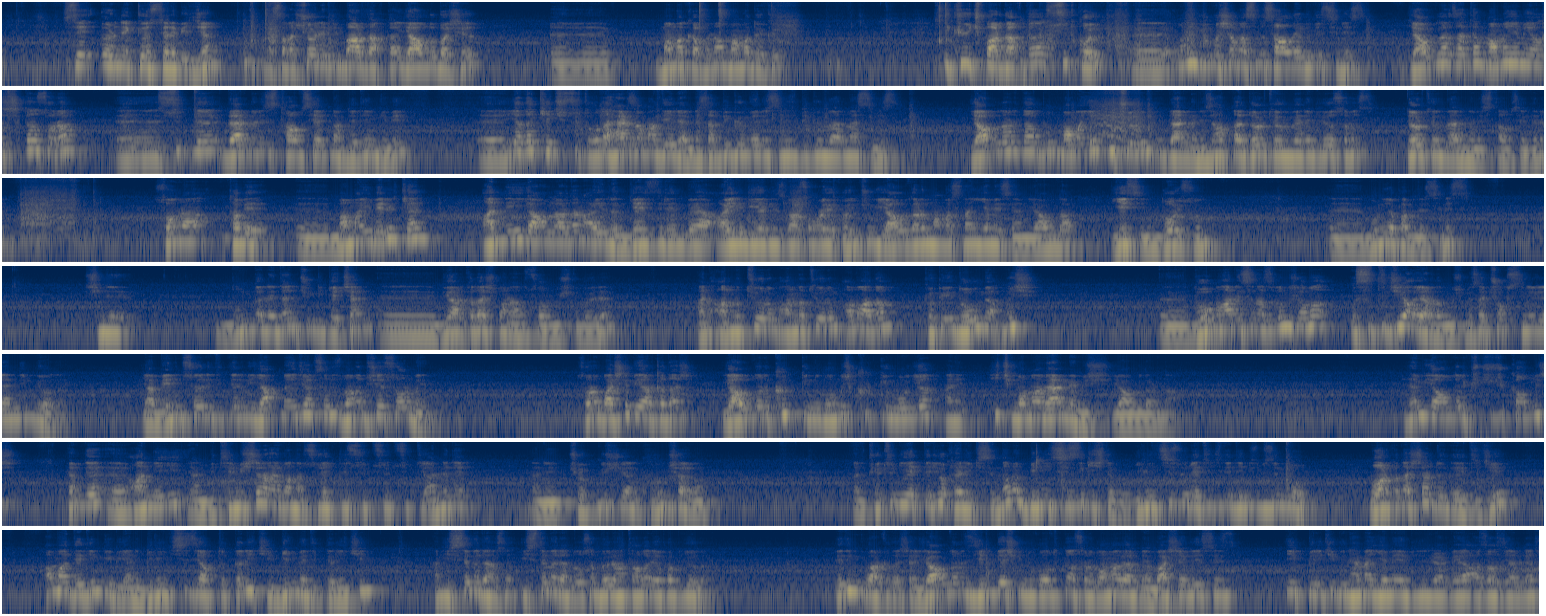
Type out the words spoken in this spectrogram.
Size örnek gösterebileceğim. Mesela şöyle bir bardakta yavru başı e, mama kabına mama döküp 2-3 bardakta süt koyup e, onun yumuşamasını sağlayabilirsiniz. Yavrular zaten mama yemeye alıştıktan sonra e, sütle vermenizi tavsiye etmem dediğim gibi. E, ya da keçi sütü o da her zaman değil yani. Mesela bir gün verirsiniz bir gün vermezsiniz. Yavruları da bu mamayı 3 öğün vermenizi hatta 4 öğün verebiliyorsanız 4 öğün vermenizi tavsiye ederim. Sonra tabi mamayı verirken anneyi yavrulardan ayırın, gezdirin veya ayrı bir yeriniz varsa oraya koyun. Çünkü yavruların mamasından yemesin yani yavrular yesin, doysun. E, bunu yapabilirsiniz. Şimdi bunu da neden? Çünkü geçen e, bir arkadaş bana sormuştu böyle. Hani anlatıyorum, anlatıyorum ama adam köpeği doğum yapmış. E, doğum hanesini hazırlamış ama ısıtıcıyı ayarlamış. Mesela çok sinirlendiğim bir olay. Ya benim söylediklerimi yapmayacaksanız bana bir şey sormayın. Sonra başka bir arkadaş yavruları 40 günlük olmuş 40 gün boyunca hani hiç mama vermemiş yavrularına. Hem yavruları küçücük kalmış hem de e, anneyi yani bitirmişler hayvanlar sürekli süt süt süt diye anne de hani çökmüş yani kurumuş hayvan. Yani kötü niyetleri yok her ikisinde ama bilinçsizlik işte bu. Bilinçsiz üretici dediğimiz bizim bu. Bu arkadaşlar da üretici. Ama dediğim gibi yani bilinçsiz yaptıkları için, bilmedikleri için hani istemeden istemeden de olsa böyle hatalar yapabiliyorlar. Dediğim gibi arkadaşlar yavrularınız 25 günlük olduktan sonra mama vermeye başlayabilirsiniz. İlk 1-2 gün hemen yemeyebilirler veya az az yerler.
